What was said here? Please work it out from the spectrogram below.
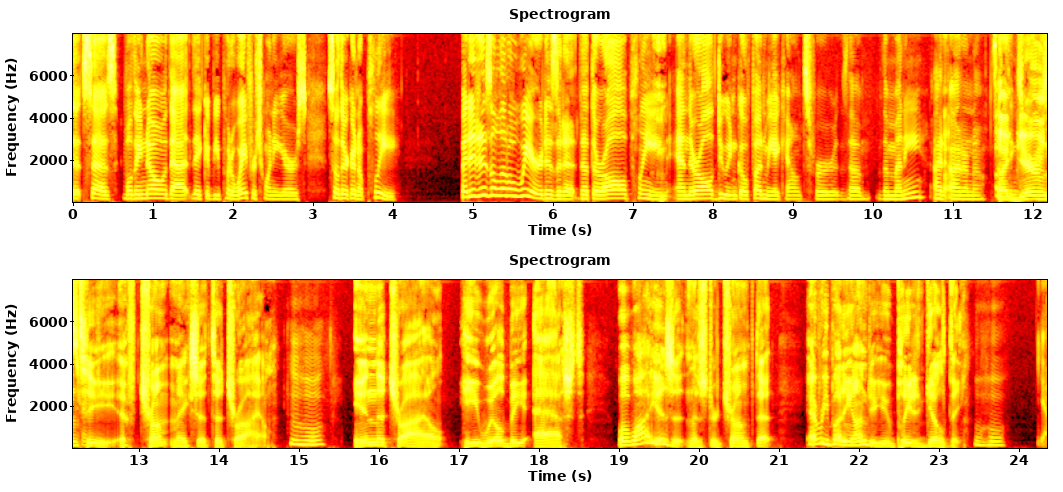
that says, well, they know that they could be put away for 20 years, so they're going to plea. But it is a little weird, isn't it, that they're all pleading and they're all doing GoFundMe accounts for the the money? I, I don't know. I Something's guarantee if Trump makes it to trial, in the trial, he will be asked, Well, why is it, Mr. Trump, that everybody under you pleaded guilty? Mm-hmm. Yeah.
